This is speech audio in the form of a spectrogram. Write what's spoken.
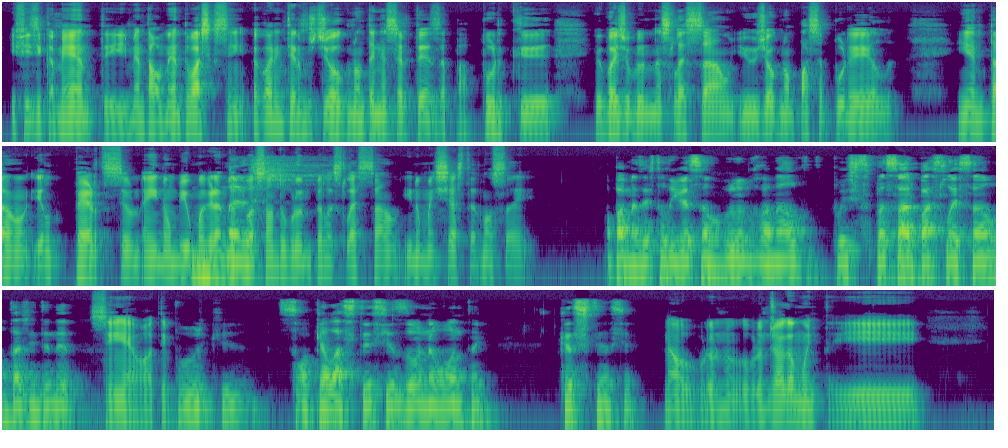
e fisicamente e mentalmente, eu acho que sim. Agora, em termos de jogo, não tenho a certeza, pá. Porque eu vejo o Bruno na seleção e o jogo não passa por ele. E então ele perde-se. Eu aí não vi uma grande Mas- atuação do Bruno pela seleção. E no Manchester, não sei. Opa, mas esta ligação Bruno-Ronaldo, depois se passar para a seleção, estás a entender? Sim, é ótimo. Porque só aquela assistência zona ontem, que assistência. Não, o Bruno, o Bruno joga muito e,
